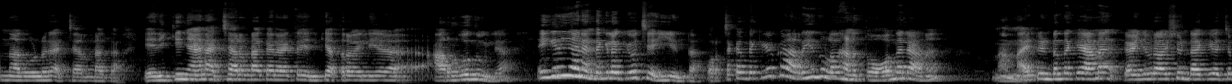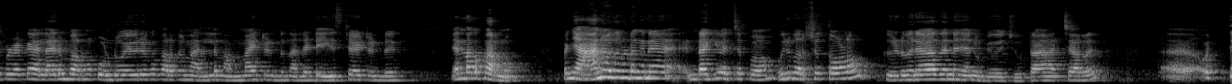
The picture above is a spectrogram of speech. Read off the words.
എന്നാൽ അതുകൊണ്ടൊരു അച്ചാർ ഉണ്ടാക്കാം. എനിക്ക് ഞാൻ അച്ചാർ ഉണ്ടാക്കാനായിട്ട് എനിക്ക് അത്ര വലിയ അറിവൊന്നുമില്ല. എങ്കിലും ഞാൻ എന്തെങ്കിലുമൊക്കെയോ ചെയ്യും കേട്ടോ കുറച്ചൊക്കെ എന്തൊക്കെയൊക്കെ അറിയുന്നുള്ളതാണ് തോന്നലാണ്. നന്നായിട്ടുണ്ടെന്നൊക്കെയാണ് കഴിഞ്ഞ പ്രാവശ്യം ഉണ്ടാക്കി വെച്ചപ്പോഴൊക്കെ എല്ലാവരും പറഞ്ഞു കൊണ്ടുപോയവരൊക്കെ പറഞ്ഞു നല്ല നന്നായിട്ടുണ്ട് നല്ല ടേസ്റ്റ് ആയിട്ടുണ്ട്. എന്നൊക്കെ പറഞ്ഞു. അപ്പം ഞാനും അതിലൂടെ ഇങ്ങനെ ഉണ്ടാക്കി വെച്ചപ്പോൾ ഒരു വർഷത്തോളം കേടുവരാതെ തന്നെ ഞാൻ ഉപയോഗിച്ചു. കേട്ടോ അച്ചാർ ഒറ്റ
